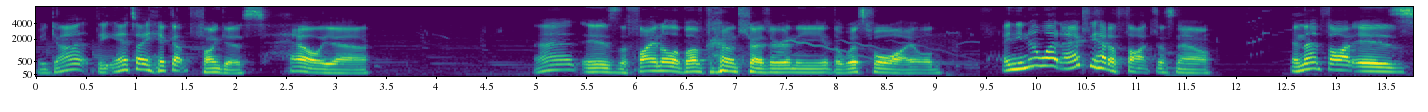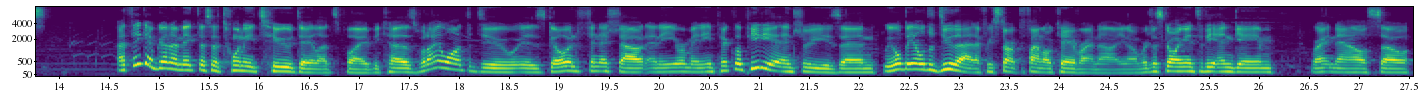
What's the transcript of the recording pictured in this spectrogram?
We got the anti-hiccup fungus. Hell yeah. That is the final above ground treasure in the, the Wistful Wild. And you know what? I actually had a thought just now. And that thought is, I think I'm gonna make this a 22 day Let's Play because what I want to do is go and finish out any remaining Piclopedia entries and we won't be able to do that if we start the final cave right now, you know, we're just going into the end game right now, so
